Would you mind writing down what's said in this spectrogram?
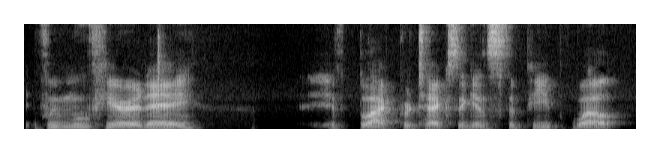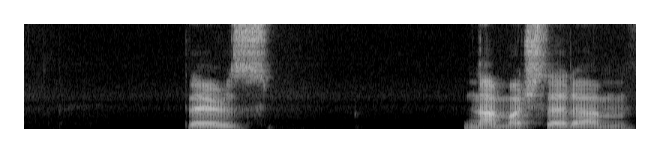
If we move here at A, if black protects against the peep, well, there's not much that um,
